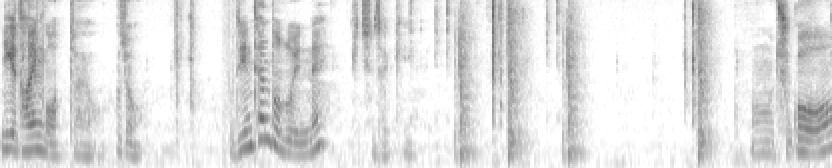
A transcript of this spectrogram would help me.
이게 다인 것 같아요. 그죠? 어, 닌텐도도 있네? 미친 새끼. 어, 죽어.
